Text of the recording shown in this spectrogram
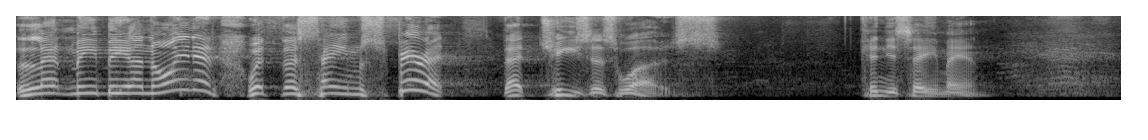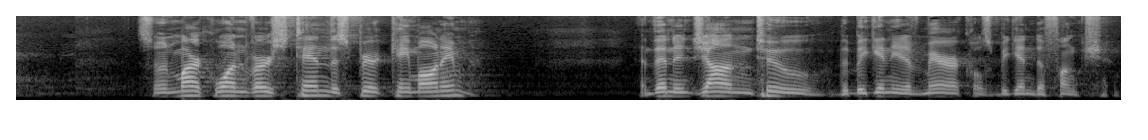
Let me be anointed with the same Spirit that Jesus was. Can you say amen? So in Mark 1, verse 10, the Spirit came on him. And then in John 2, the beginning of miracles began to function.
